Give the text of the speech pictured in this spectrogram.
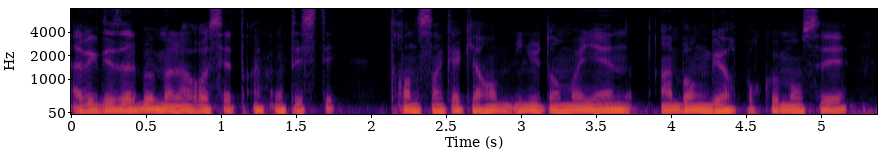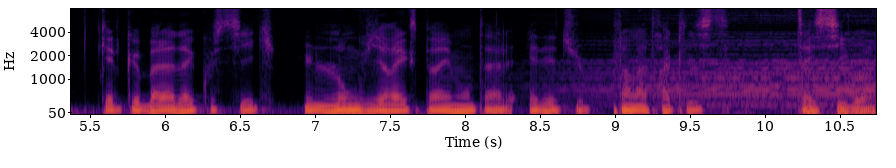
Avec des albums à la recette incontestée, 35 à 40 minutes en moyenne, un banger pour commencer, quelques balades acoustiques, une longue virée expérimentale et des tubes plein la tracklist, Ty Segall.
